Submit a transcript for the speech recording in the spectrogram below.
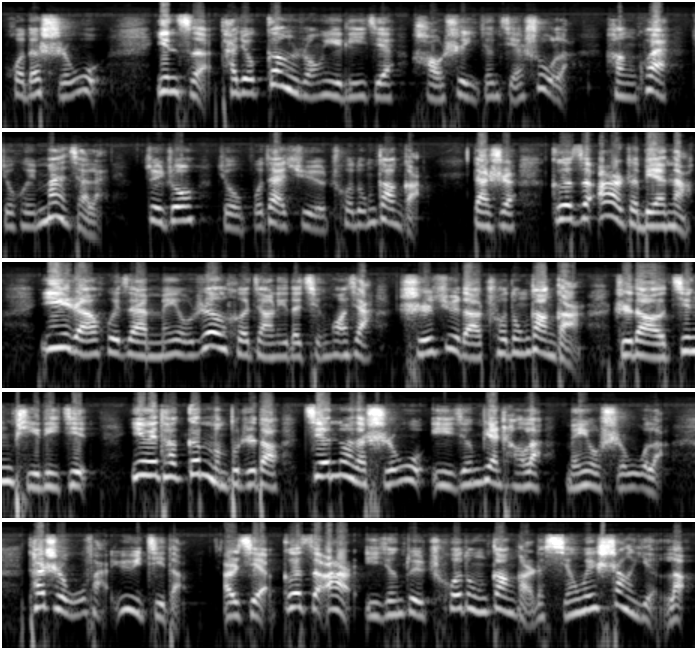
获得食物，因此它就更容易理解好事已经结束了，很快就会慢下来，最终就不再去戳动杠杆。但是鸽子二这边呢，依然会在没有任何奖励的情况下持续的戳动杠杆，直到精疲力尽。因为他根本不知道间断的食物已经变成了没有食物了，他是无法预计的。而且鸽子二已经对戳动杠杆的行为上瘾了，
